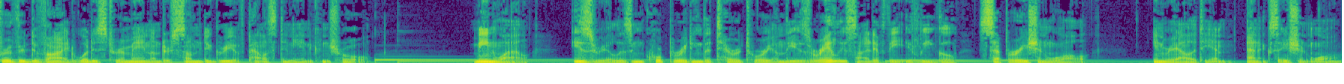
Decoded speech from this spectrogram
further divide what is to remain under some degree of Palestinian control. Meanwhile, Israel is incorporating the territory on the Israeli side of the illegal separation wall, in reality, an annexation wall,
